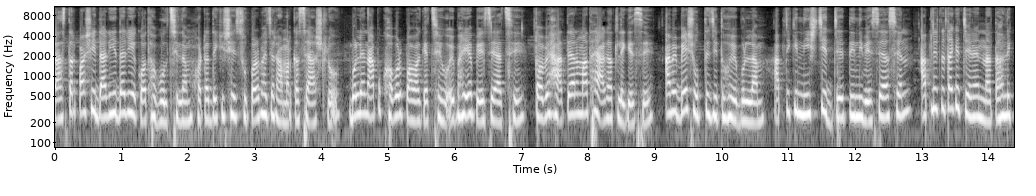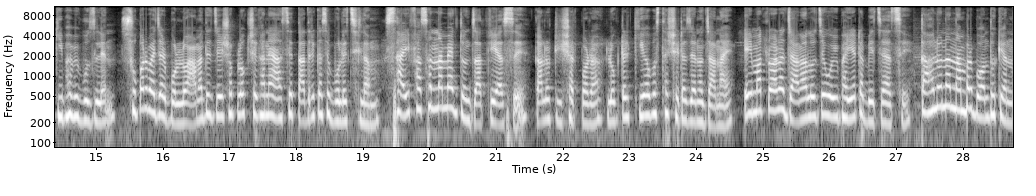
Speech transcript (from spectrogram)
রাস্তার পাশেই দাঁড়িয়ে দাঁড়িয়ে কথা বলছিলাম। হঠাৎ দেখি সেই সুপারভাইজার আমার কাছে আসলো। বললেন, আপু, খবর পাওয়া গেছে। ওই ভাইয়া বেঁচে আছে। তবে হাতে আর মাথায় আঘাত লেগেছে। আমি বেশ উত্তেজিত হয়ে বললাম, আপনি কি নিশ্চিত যে তিনি বেঁচে আছেন? আপনি তো তাকে চেনেন না, তাহলে কীভাবে বুঝলেন? সুপারভাইজার বলল, আমাদের যেসব লোক সেখানে আছে তাদের কাছে বলেছিলাম, সাইফ হাসান নামে একজন যাত্রী আছে, কালো টি শার্ট পরা, লোকটার কি অবস্থা সেটা যেন জানায়। এইমাত্র ওরা জানালো যে ওই ভাইয়াটা বেঁচে আছে। তাহলে ওনার নাম্বার বন্ধ কেন?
